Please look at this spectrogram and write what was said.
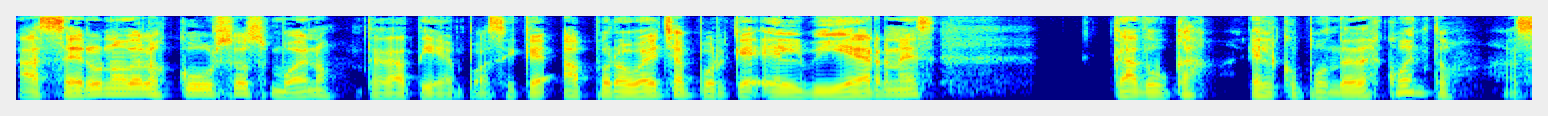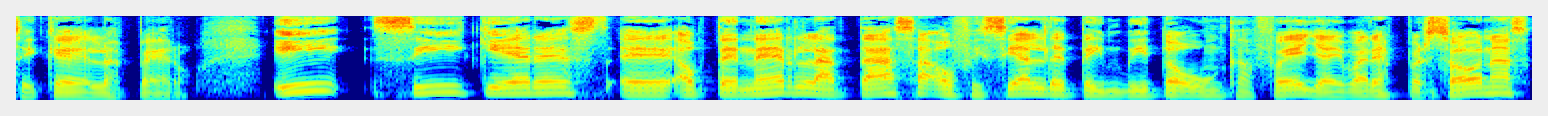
hacer uno de los cursos, bueno, te da tiempo. Así que aprovecha porque el viernes caduca el cupón de descuento. Así que lo espero. Y si quieres eh, obtener la taza oficial de Te invito a un café, ya hay varias personas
